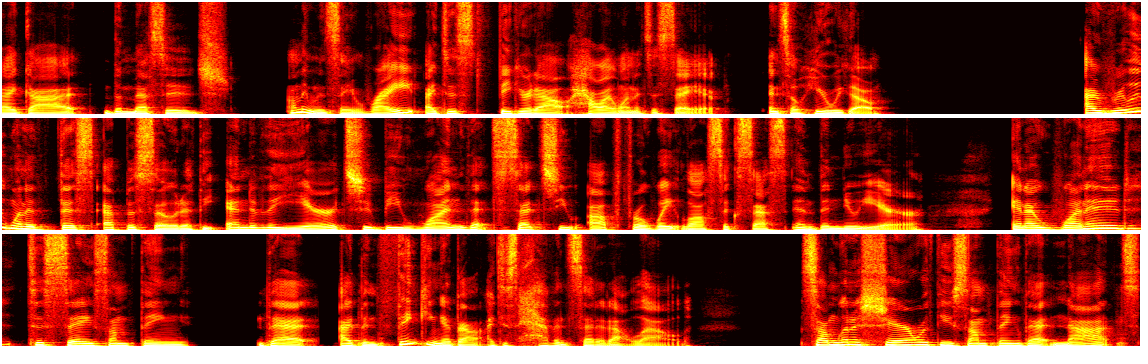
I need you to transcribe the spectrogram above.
I got the message. I don't even say right. I just figured out how I wanted to say it. And so here we go. I really wanted this episode at the end of the year to be one that sets you up for weight loss success in the new year. And I wanted to say something that I've been thinking about. I just haven't said it out loud. So I'm going to share with you something that not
